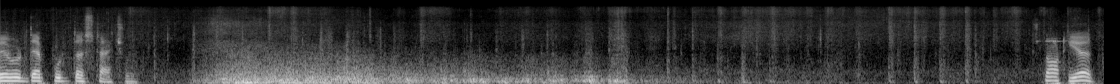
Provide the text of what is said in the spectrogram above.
Where would they put the statue? It's not here.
